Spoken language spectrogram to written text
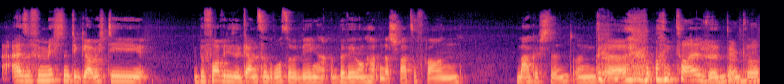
Also für mich sind die, glaube ich, die, bevor wir diese ganze große Bewegung, Bewegung hatten, dass schwarze Frauen magisch sind und, äh, und toll sind und so.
